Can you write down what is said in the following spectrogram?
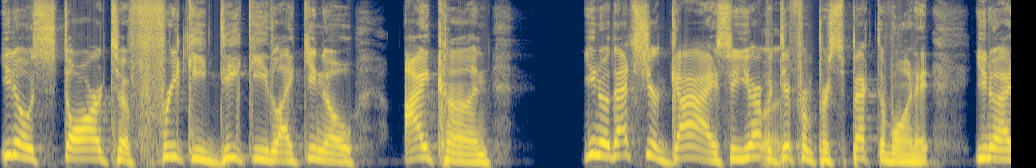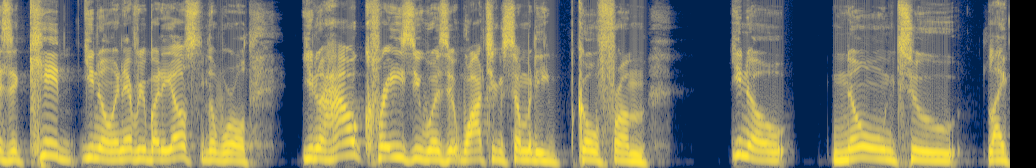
you know, star to freaky deaky, like, you know, icon, you know, that's your guy. So you have right. a different perspective on it. You know, as a kid, you know, and everybody else in the world, you know, how crazy was it watching somebody go from, you know, known to like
